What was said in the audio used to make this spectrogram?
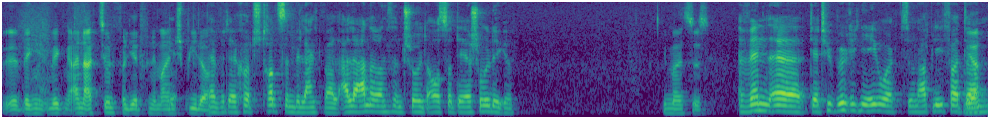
wegen, wegen einer Aktion verliert von dem einen Spieler. Dann wird der Coach trotzdem belangt, weil alle anderen sind schuld, außer der Schuldige. Wie meinst du es? Wenn äh, der Typ wirklich eine Ego-Aktion abliefert, dann Ja.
